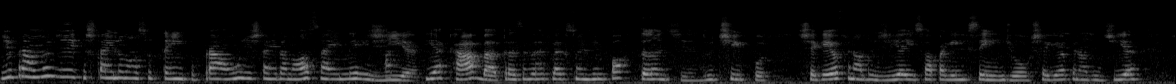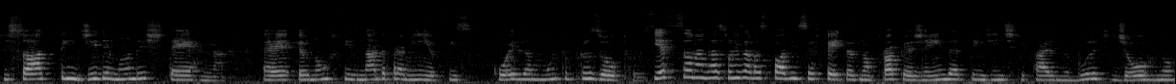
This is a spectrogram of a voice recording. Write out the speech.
de para onde está indo o nosso tempo, para onde está indo a nossa energia e acaba trazendo reflexões importantes do tipo cheguei ao final do dia e só apaguei incêndio, ou cheguei ao final do dia e só atendi demanda externa. É, eu não fiz nada para mim, eu fiz coisa muito para os outros. E essas anotações elas podem ser feitas na própria agenda, tem gente que faz no bullet journal,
